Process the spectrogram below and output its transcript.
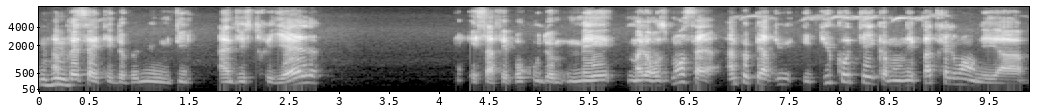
Mhm. Après, ça a été devenu une ville industrielle, et ça fait beaucoup de. Mais malheureusement, ça a un peu perdu. Et du côté, comme on n'est pas très loin, on est à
